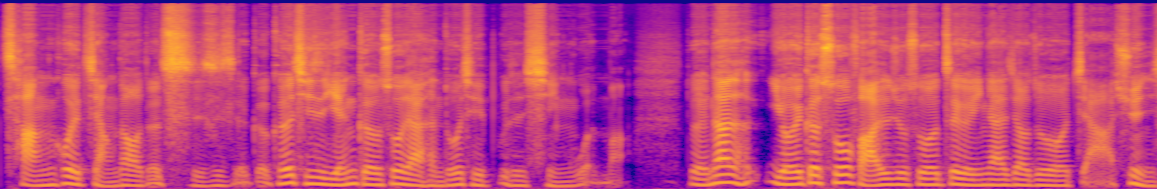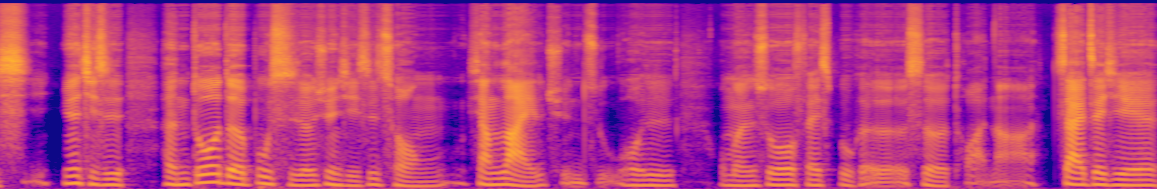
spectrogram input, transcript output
常会讲到的词是这个，可是其实严格说起来，很多其实不是新闻嘛。对，那有一个说法就是说，这个应该叫做假讯息，因为其实很多的不实的讯息是从像 Line 群组，或是我们说 Facebook 的社团啊，在这些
